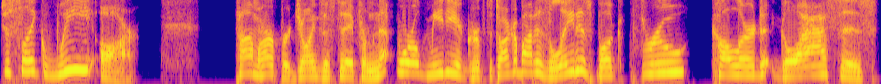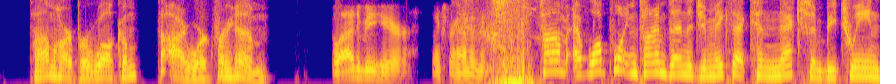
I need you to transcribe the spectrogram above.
just like we are. Tom Harper joins us today from Networld Media Group to talk about his latest book, Through Colored Glasses. Tom Harper, welcome to I Work for Him. Glad to be here. Thanks for having me. Tom, at what point in time then did you make that connection between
